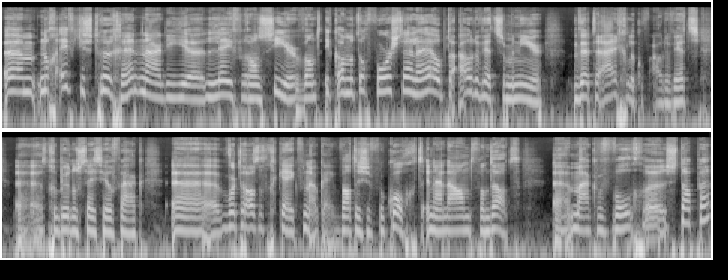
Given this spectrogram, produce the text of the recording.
Ja. Um, nog eventjes terug hè, naar die uh, leverancier. Want ik kan me toch voorstellen, hè, op de ouderwetse manier werd er eigenlijk, of ouderwets, het gebeurt nog steeds heel vaak, wordt er altijd gekeken van oké, okay, wat is er verkocht? En aan de hand van dat uh, maken we vervolgstappen.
